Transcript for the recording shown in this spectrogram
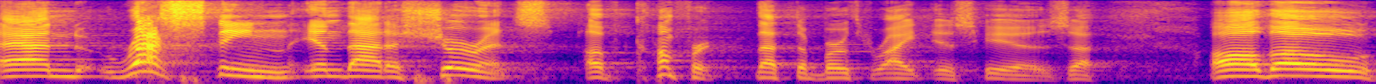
and resting in that assurance of comfort that the birthright is his? Uh, although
